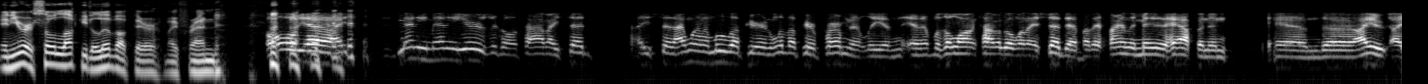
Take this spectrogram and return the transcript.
And you are so lucky to live up there, my friend. Oh yeah, I, many many years ago, Tom. I said, I said I want to move up here and live up here permanently, and and it was a long time ago when I said that, but I finally made it happen, and and uh, I I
